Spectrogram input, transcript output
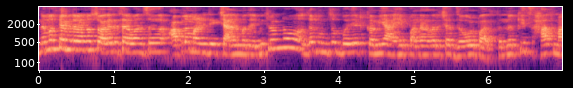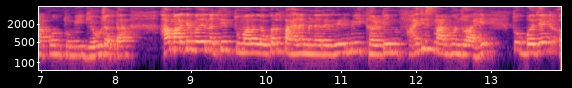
नमस्कार मित्रांनो स्वागत आहे सर्वांचं आपलं मराठी एक चॅनलमध्ये. मित्रांनो जर तुमचं बजेट कमी आहे पंधरा हजारच्या जवळपास तर नक्कीच हा स्मार्टफोन तुम्ही घेऊ शकता. हा मार्केटमध्ये नक्कीच तुम्हाला लवकरच पाहायला मिळणार आहे. Redmi thirteen five G smartphone जो आहे तो बजेट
